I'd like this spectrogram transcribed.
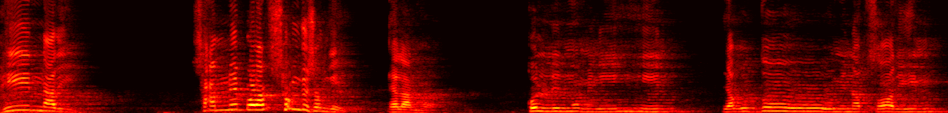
ভিন নারী। সামনে পড়ার সঙ্গে সঙ্গে এলান হয়। কুল্লিল মুমিনিন ইয়াগুদ্দু মিন আবসারিহিম।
